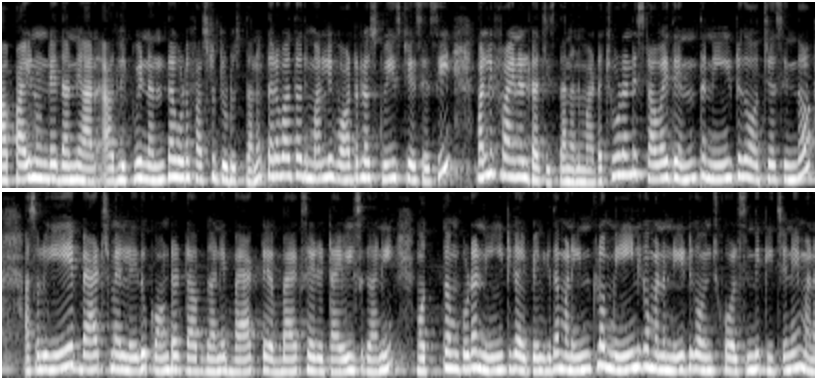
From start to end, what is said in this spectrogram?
ఆ పైన ఉండే దాన్ని ఆ లిక్విడ్ అంతా కూడా ఫస్ట్ తుడుస్తాను. తర్వాత అది మళ్ళీ వాటర్లో స్క్వీజ్ చేసేసి మళ్ళీ ఫైనల్ టచ్ ఇస్తానమాట చూడండి స్టవ్ అయితే ఎంత నీట్గా వచ్చేసిందో. అసలు ఏ బ్యాట్ స్మెల్ లేదు. కౌంటర్ టాప్ కానీ బ్యాక్ బ్యాక్ సైడ్ టైల్స్ కానీ మొత్తం కూడా నీట్గా అయిపోయింది కదా. మన ఇంట్లో మెయిన్గా మనం నీట్గా ఉంచుకోవాల్సింది కిచెనే మన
